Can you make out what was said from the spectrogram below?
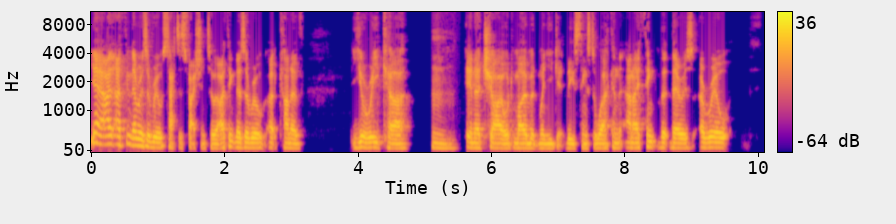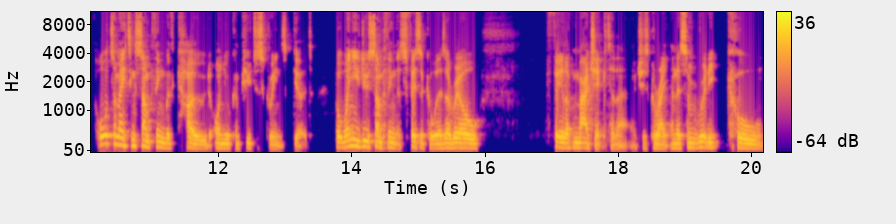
yeah I, I, think there is a real satisfaction to it. I think there's a real uh, kind of eureka hmm. inner child moment when you get these things to work. And, and I think that there is a real automating something with code on your computer screen is good. But when you do something that's physical, there's a real feel of magic to that, which is great. And there's some really cool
